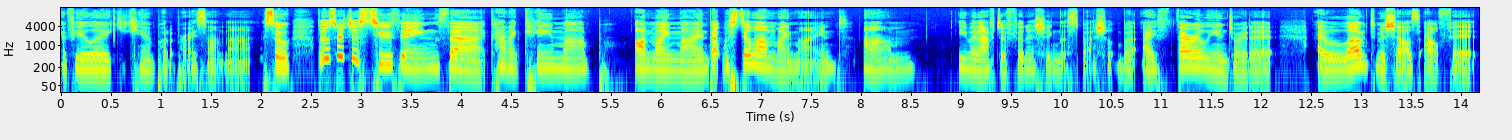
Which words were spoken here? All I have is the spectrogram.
I feel like you can't put a price on that. So, those are just two things that kind of came up on my mind that were still on my mind, um, even after finishing the special. But I thoroughly enjoyed it. I loved Michelle's outfit,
